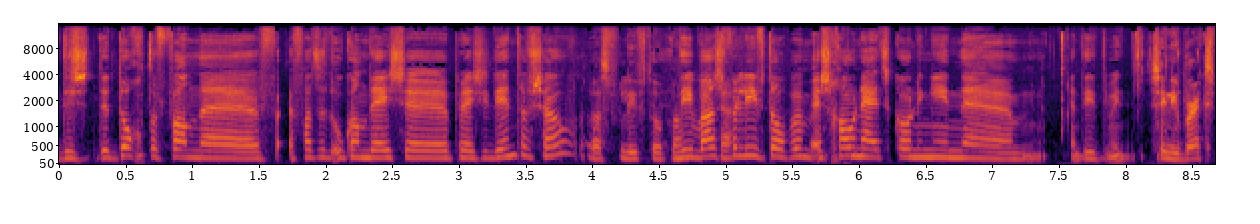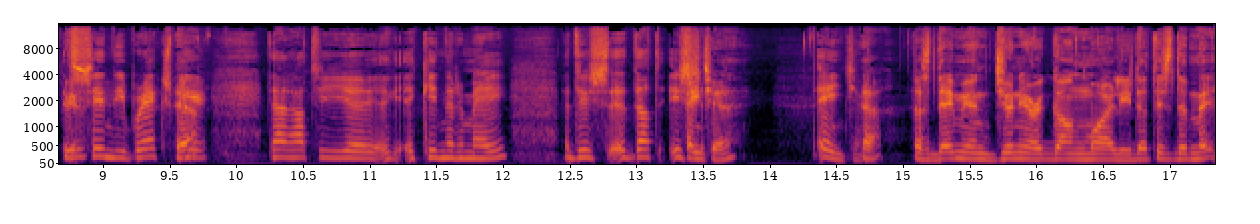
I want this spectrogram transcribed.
dus de dochter van, uh, wat het Oegandese president of zo? Was verliefd op hem. Die was ja. verliefd op hem. Een schoonheidskoningin. Uh, die, Cindy Braxpear. Cindy Braxpear. Ja. Daar had hij uh, kinderen mee. Dus dat is... Eentje, hè? Eentje. Ja. Dat is Damien Junior Gang Marley. Dat is de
